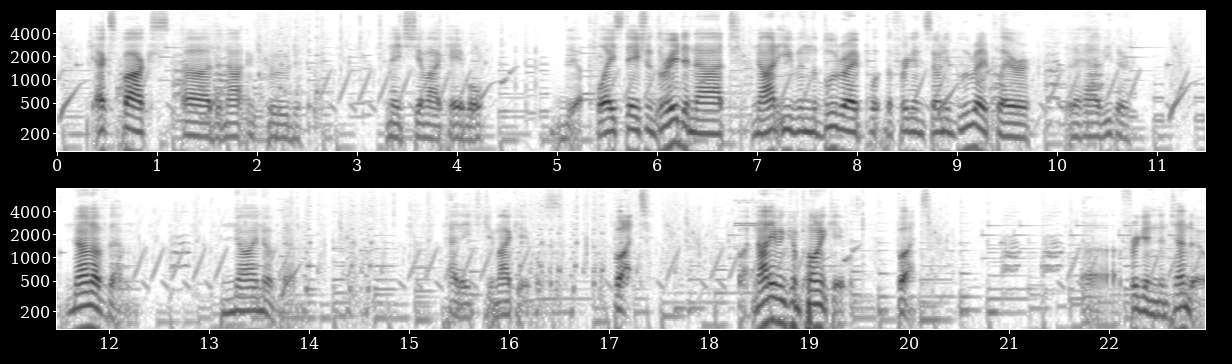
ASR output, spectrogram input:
The Xbox uh, did not include an HDMI cable. The PlayStation 3 did not. Not even the Blu-ray, the friggin' Sony Blu-ray player that I have either. None of them. None of them had HDMI cables. But, but, not even component cables, but, uh, friggin' Nintendo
